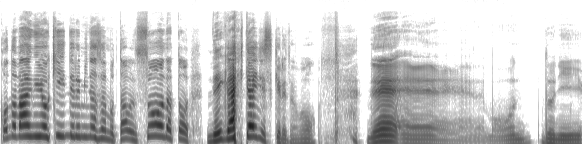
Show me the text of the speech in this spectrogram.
この番組を聞いてる皆さんも多分そうだと願いたいですけれども。ねえーもう本当に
